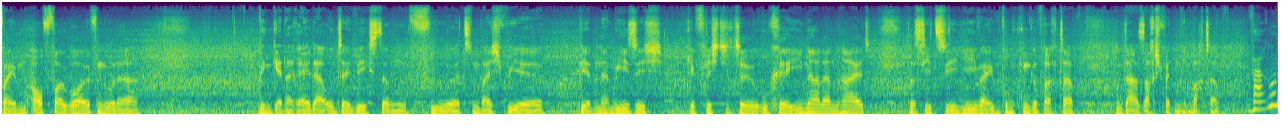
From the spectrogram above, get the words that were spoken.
beim Aufbau geholfen oder bin generell da unterwegs dann für zum Beispiel vietnamesisch geflüchtete Ukrainer dann halt, dass ich zu den jeweiligen Punkten gebracht habe und da Sachspenden gemacht habe. warum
